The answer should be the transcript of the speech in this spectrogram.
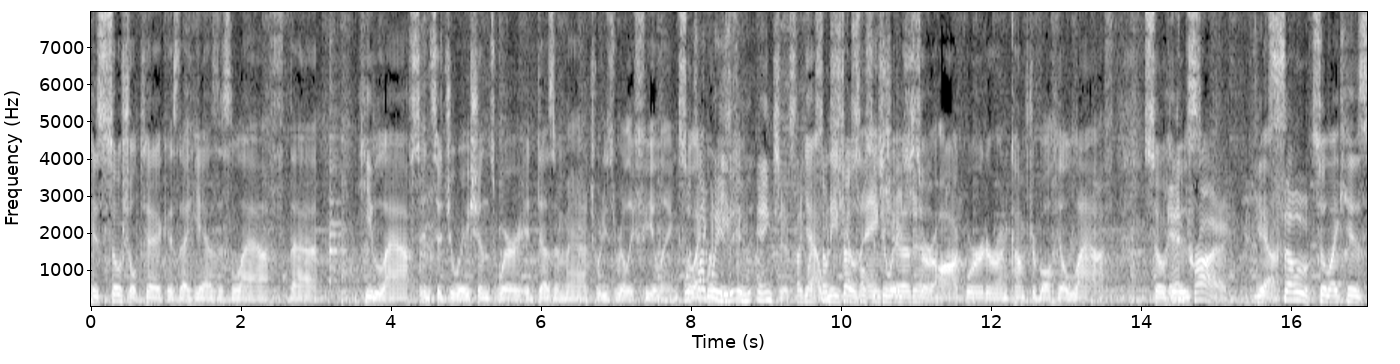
his social tick is that he has this laugh that he laughs in situations where it doesn't match what he's really feeling. So well, it's like, when, he he's fe- anxious, like yeah, when, when he feels anxious situation, or awkward or uncomfortable, he'll laugh. So his and cry. yeah. It's so so like his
